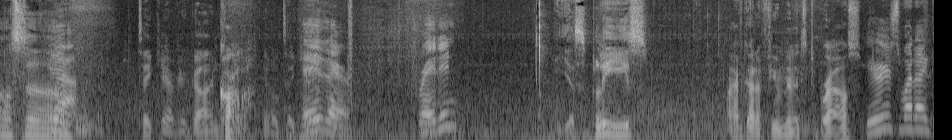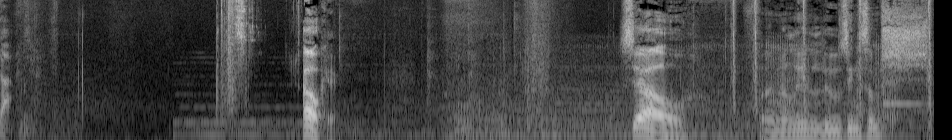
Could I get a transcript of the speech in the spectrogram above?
Awesome. Yeah. Take care of your gun. Carla. It'll take Hey care. there. Trading? Yes, please. I've got a few minutes to browse. Here's what I got. Okay. So, finally losing some shit.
